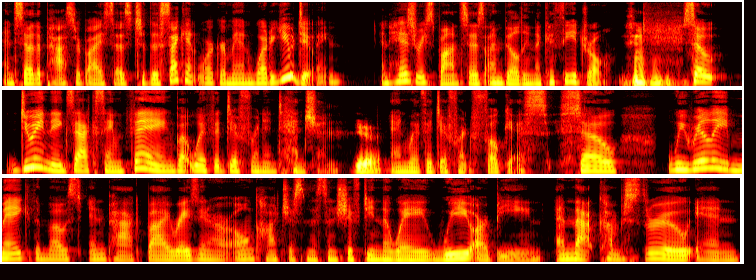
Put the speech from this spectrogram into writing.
And so the passerby says to the second worker man, "What are you doing?" And his response is, "I'm building a cathedral." so doing the exact same thing, but with a different intention. Yeah. And with a different focus. So we really make the most impact by raising our own consciousness and shifting the way we are being. And that comes through in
